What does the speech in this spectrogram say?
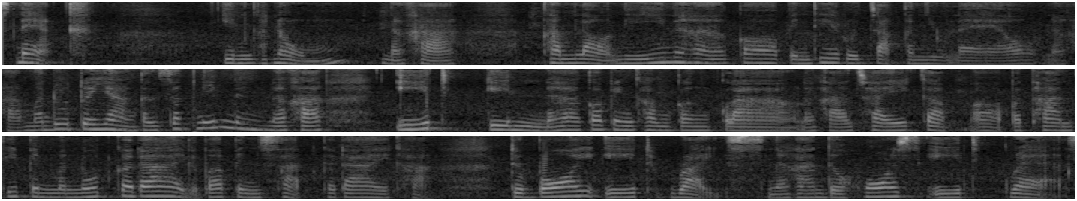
snack กินขนมนะคะคำเหล่านี้นะคะก็เป็นที่รู้จักกันอยู่แล้วนะคะ มาดูตัวอย่างกันสักนิดนึงนะคะ eat กินนะคะก็เป็นคำกลางๆนะคะ ใช้กับประธานที่เป็นมนุษย์ก็ได้ หรือว่าเป็นสัตว์ก็ได้ค่ะ the boy ate rice นะคะ the horse ate grass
